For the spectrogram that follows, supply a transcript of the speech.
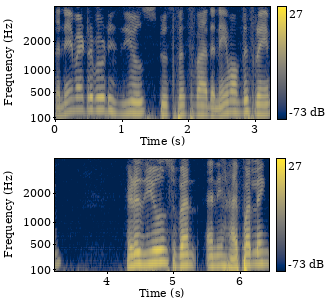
The name attribute is used to specify the name of the frame. It is used when any hyperlink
